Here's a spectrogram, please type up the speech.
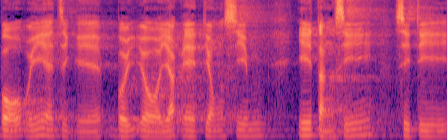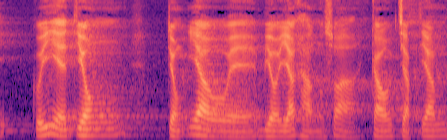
无为嘅一个贸易业嘅中心。伊当时是伫几个重重要嘅贸易行线交接点。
